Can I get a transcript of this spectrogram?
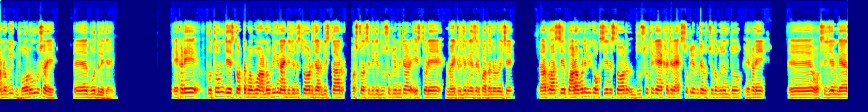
আণবিক ভর অনুসারে বদলে যায়। এখানে প্রথম যে স্তরটা পাবো, আণবিক নাইট্রোজেন স্তর, যার বিস্তার অষ্টআশি থেকে দুশো কিলোমিটার এই স্তরে নাইট্রোজেন গ্যাসের প্রাধান্য রয়েছে। তারপর আসছে পারমাণবিক অক্সিজেন স্তর, দুশো থেকে এক হাজার একশো কিলোমিটার উচ্চতা পর্যন্ত এখানে অক্সিজেন গ্যাস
